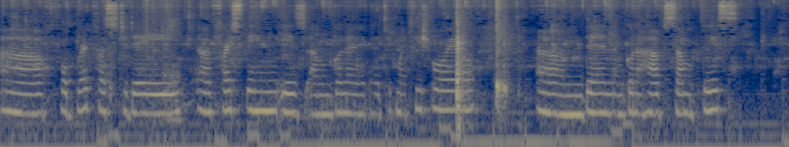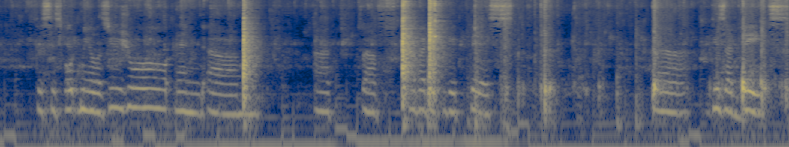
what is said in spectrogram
Uh, for breakfast today uh, first thing is I'm gonna uh, take my fish oil. Um, then I'm gonna have some of this. This is oatmeal as usual and um, I've, I've covered it with this. Uh, these are dates.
